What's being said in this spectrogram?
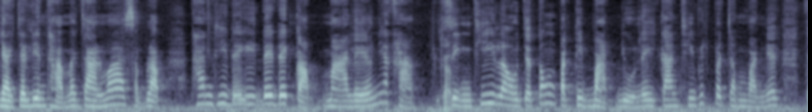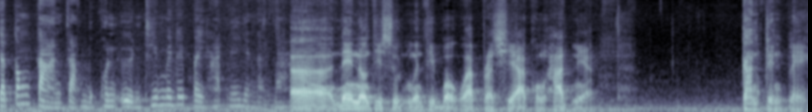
อยากจะเรียนถามอาจารย์ว่าสำหรับท่านที่ได้ได้ได้กลับมาแล้วเนี่ยค่ะ ครับ สิ่งที่เราจะต้องปฏิบัติอยู่ในการชีวิตประจำวันเนี่ยจะต้องต่างจากบุคคลอื่นที่ไม่ได้ไปฮัทเนี่ยยังไงบ้าง เอ่อแน่นอนที่สุดเหมือนที่บอกว่าปรัชญาของฮัทเนี่ย การเปลี่ยนแปลง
